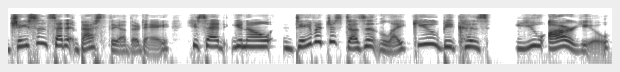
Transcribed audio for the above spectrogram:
Jason said it best the other day. He said, "You know, David just doesn't like you because you are you."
